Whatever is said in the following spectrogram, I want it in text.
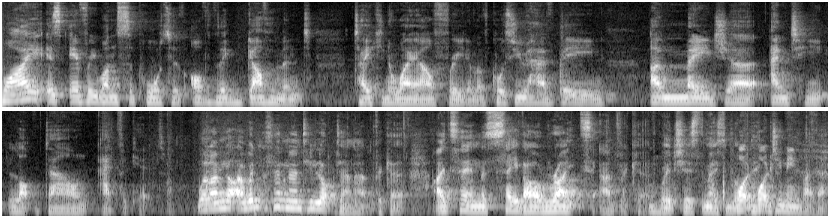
why is everyone supportive of the government taking away our freedom. Of course, you have been a major anti-lockdown advocate. Well, I'm not. I wouldn't say I'm an anti-lockdown advocate. I'd say I'm a save our rights advocate, mm-hmm. which is the most important. What, what, do you mean by that?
